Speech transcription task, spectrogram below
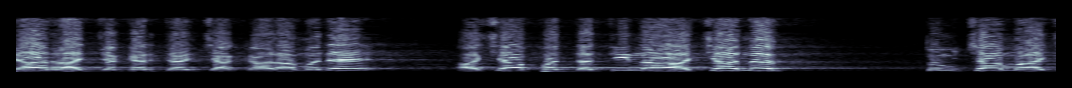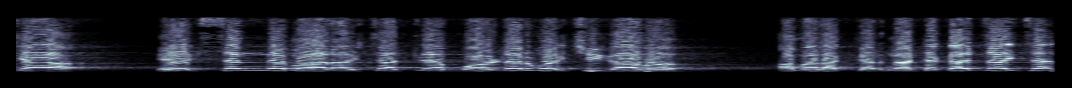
या राज्यकर्त्यांच्या काळामध्ये अशा पद्धतीनं अचानक तुमच्या माझ्या एकसंध महाराष्ट्रातल्या बॉर्डरवरची गावं आम्हाला कर्नाटकात जायचं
